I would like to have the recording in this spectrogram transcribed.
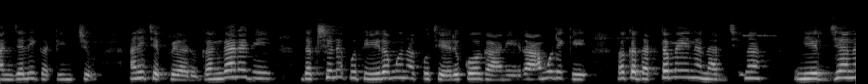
అంజలి ఘటించు అని చెప్పాడు. గంగానది దక్షిణపు తీరమునకు చేరుకోగానే రాముడికి ఒక దట్టమైన నర్జన నిర్జన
